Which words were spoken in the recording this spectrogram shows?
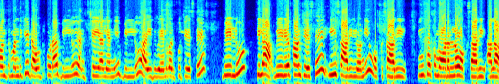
కొంతమందికి డౌట్ కూడా బిల్లు ఎంత చేయాలి అని బిల్లు ఐదు వేలు వరకు చేస్తే వీళ్ళు ఇలా వీడియో కాల్ చేస్తే ఈ సారీలోని ఒకసారి ఇంకొక మోడల్లో ఒకసారి అలా.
